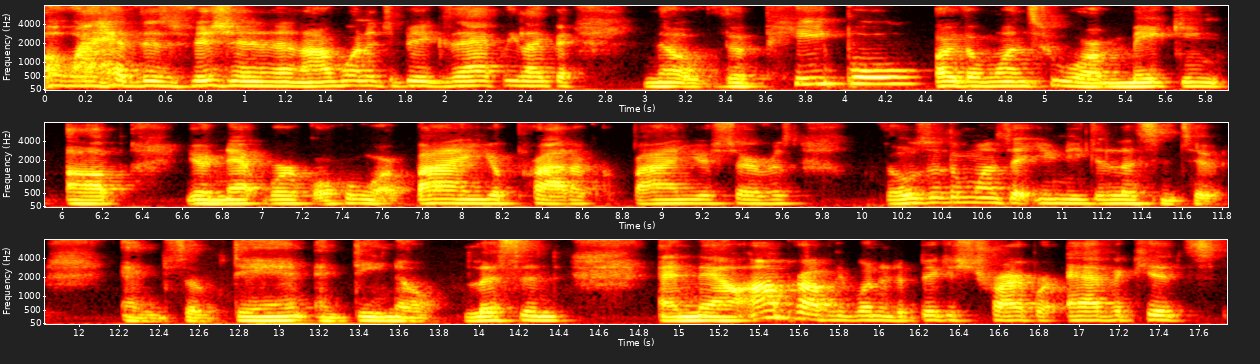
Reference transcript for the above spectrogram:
oh i had this vision and i want it to be exactly like that. No the people are the ones who are making up your network or who are buying your product or buying your service those are the ones that you need to listen to. And so Dan and Dino listened. And now I'm probably one of the biggest Triberr advocates.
